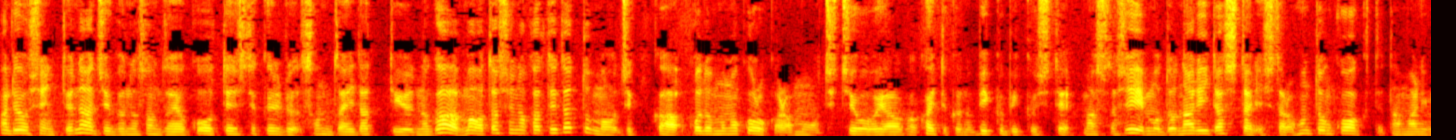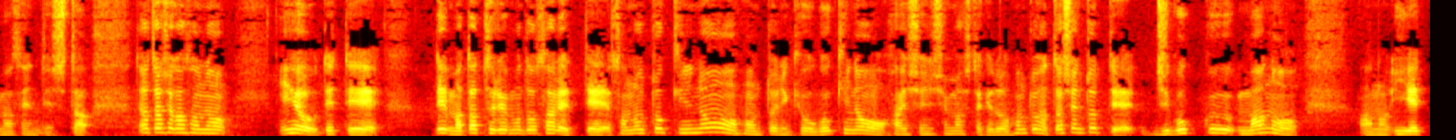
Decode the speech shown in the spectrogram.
まあ、両親っていうのは自分の存在を肯定してくれる存在だっていうのが、まあ私の家庭だともう実家、子供の頃からもう父親が帰ってくるのビクビクしてましたし、もう怒鳴り出したりしたら本当に怖くてたまりませんでした。で、私がその家を出て、で、また連れ戻されて、その時の本当に今日昨日配信しましたけど、本当に私にとって地獄魔のあの家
